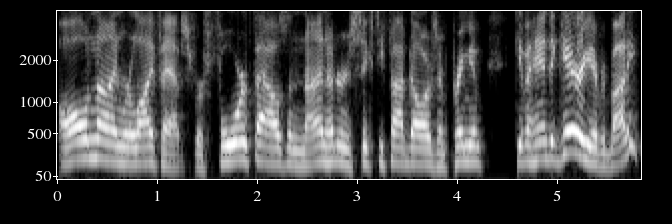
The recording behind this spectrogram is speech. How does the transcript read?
all nine were life apps for $4,965 in premium. Give a hand to Garry, everybody.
